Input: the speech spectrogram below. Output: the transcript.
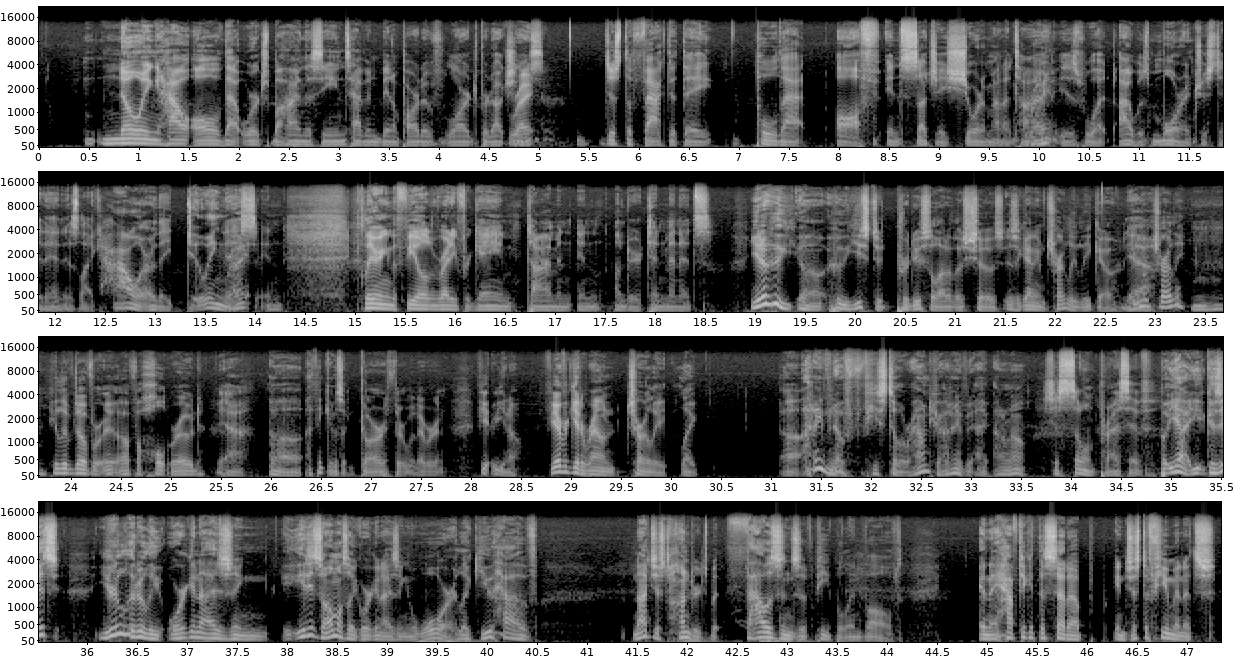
knowing how all of that works behind the scenes, having been a part of large productions, Right. just the fact that they pull that off in such a short amount of time Right. is what I was more interested in. Is like how are they doing this and clearing the field ready for game time in, in under ten minutes? You know who uh, who used to produce a lot of those shows is a guy named Charlie Lico. You know Yeah. Charlie? Mm-hmm. He lived over uh, off of Holt Road. Yeah, Uh, I think it was like Garth or whatever. And if you you know if you ever get around Charlie, like uh, I don't even know if he's still around here. I don't even I, I don't know. it's just so impressive. But yeah, because it's you're literally organizing. It is almost like organizing a war. Like you have not just hundreds, but thousands of people involved, and they have to get the setup in just a few minutes,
